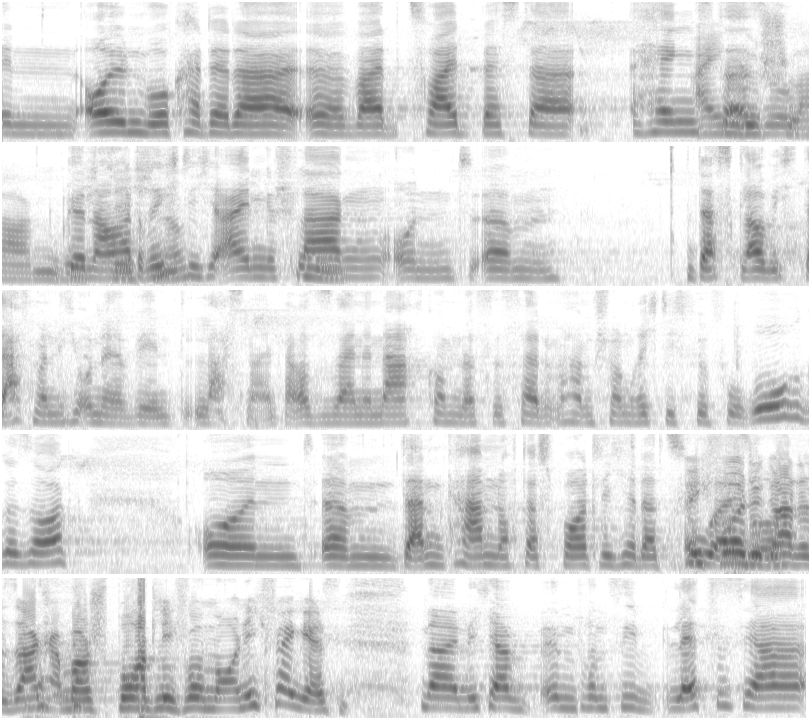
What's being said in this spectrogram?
in, Oldenburg hat er da, äh, war zweitbester Hengst. Also eingeschlagen. Also, genau, hat richtig ne? eingeschlagen mhm. und ähm, das, glaube ich, darf man nicht unerwähnt lassen einfach. Also seine Nachkommen, das ist halt, haben schon richtig für Furore gesorgt. Und ähm, dann kam noch das Sportliche dazu. Ich wollte also, gerade sagen, aber sportlich wollen wir auch nicht vergessen. Nein, ich habe im Prinzip letztes Jahr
